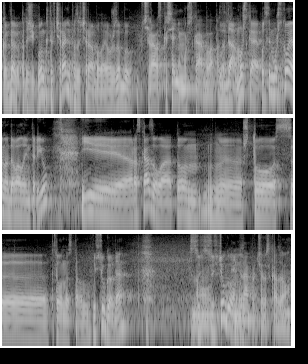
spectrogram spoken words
Когда, подожди, гонка-то вчера или позавчера была, я уже забыл. Вчера воскресенье мужская была. позавчера. Да, мужская. После мужской она давала интервью и рассказывала о том, э, что с... э, Кто у нас там? Устюгов, да? С, Ну, с Устюговым Я не знаю, про что рассказывал.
